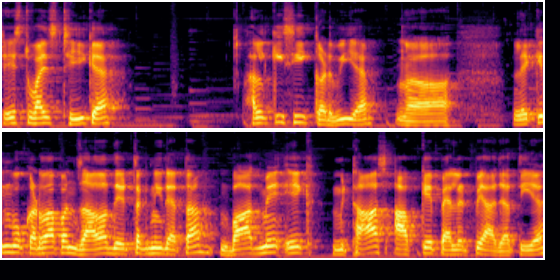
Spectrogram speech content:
टेस्ट वाइज ठीक है। हल्की सी कड़वी है। आ, लेकिन वो कड़वापन ज़्यादा देर तक नहीं रहता। बाद में एक मिठास आपके पैलेट पे आ जाती है।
